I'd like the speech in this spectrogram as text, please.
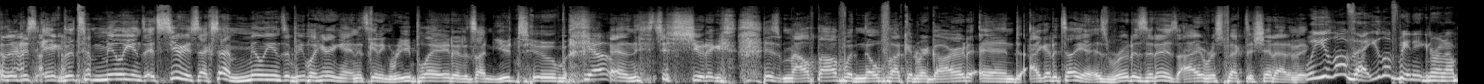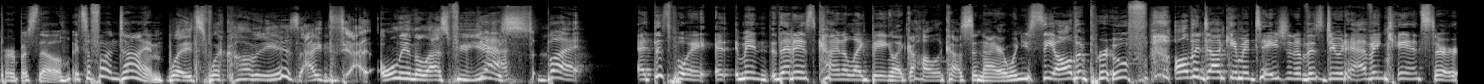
And they're just it's a millions. It's Sirius XM. Millions of people hearing it, and it's getting replayed, and it's on YouTube. Yep. And he's just shooting his mouth off with no fucking regard. And I got to tell you, as rude as it is, I respect the shit out of it. well, you love that. You love being ignorant on purpose, though. It's a fun time. well, it's what comedy is. I, I only in the last few years. Yes, but at this point, I mean, that is kind of like being like a Holocaust denier. When you see all the proof, all the documentation of this dude having cancer,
